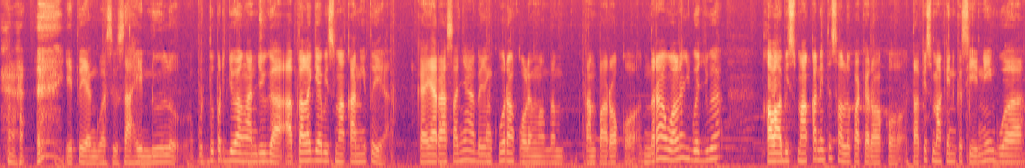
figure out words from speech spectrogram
itu yang gua susahin dulu butuh perjuangan juga apalagi habis makan itu ya kayak rasanya ada yang kurang kalau emang tanpa rokok sebenarnya awalnya juga juga kalau habis makan itu selalu pakai rokok tapi semakin ke sini gua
